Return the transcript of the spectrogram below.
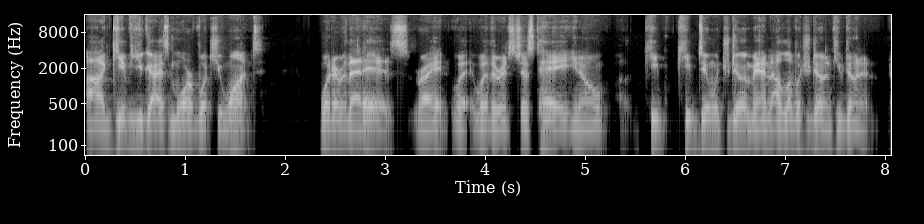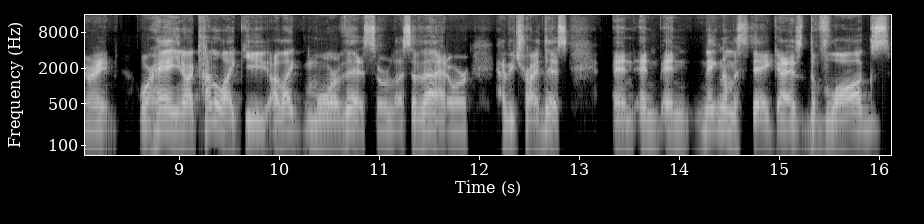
uh, give you guys more of what you want whatever that is, right? Wh- whether it's just, hey, you know, keep keep doing what you're doing, man. I love what you're doing. Keep doing it, right? Or hey, you know, I kind of like you. I like more of this or less of that. Or have you tried this? And and and make no mistake, guys. The vlogs,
